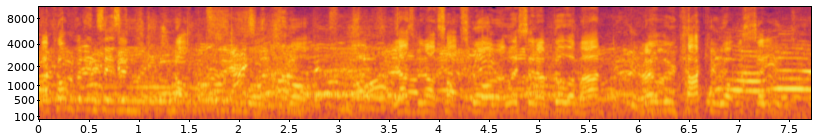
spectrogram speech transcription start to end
My confidence isn't not too much, but he has been our top scorer. Listen, Abdullah man, no Lukaku, what was saying?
